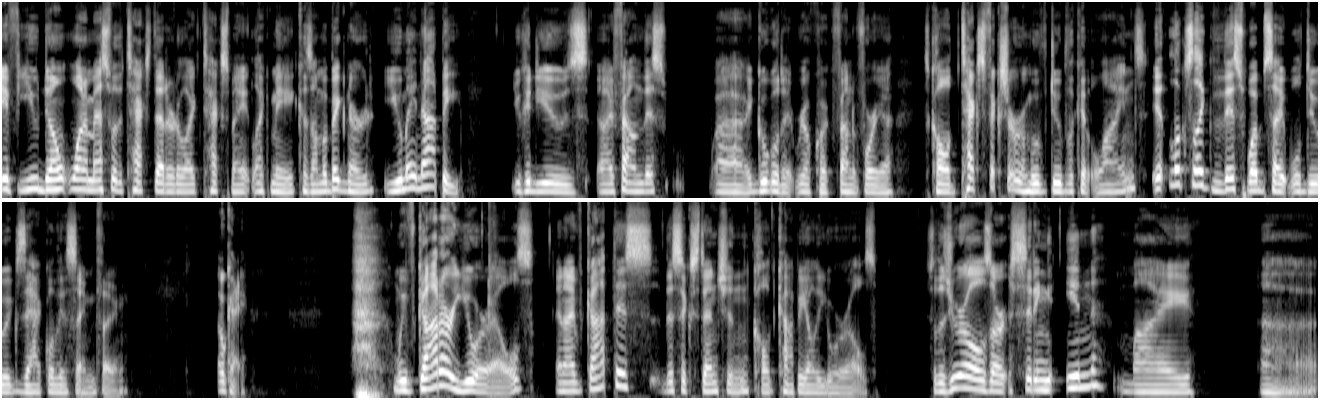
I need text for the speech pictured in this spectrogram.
if you don't want to mess with a text editor like TextMate, like me, because I'm a big nerd, you may not be. You could use, I found this, uh, I Googled it real quick, found it for you. It's called Text Fixer Remove Duplicate Lines. It looks like this website will do exactly the same thing. Okay. We've got our URLs, and I've got this this extension called Copy All URLs. So those URLs are sitting in my uh,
